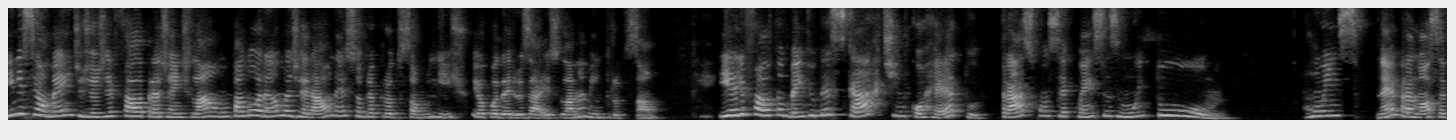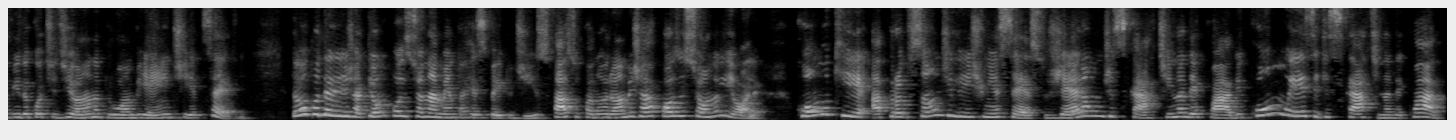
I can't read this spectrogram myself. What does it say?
inicialmente o GG fala para a gente lá um panorama geral né, sobre a produção do lixo. Eu poderia usar isso lá na minha introdução. E ele fala também que o descarte incorreto traz consequências muito ruins né, para a nossa vida cotidiana, para o ambiente, etc. Então, eu poderia já ter um posicionamento a respeito disso, faço o panorama e já posiciono ali, olha, como que a produção de lixo em excesso gera um descarte inadequado e como esse descarte inadequado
